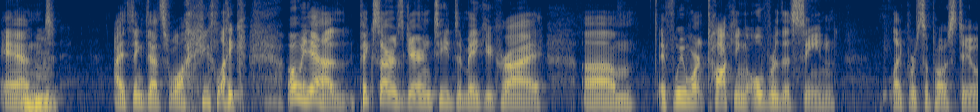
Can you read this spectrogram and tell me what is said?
and mm-hmm. I think that's why, like, oh yeah, Pixar is guaranteed to make you cry. Um, if we weren't talking over this scene like we're supposed to,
